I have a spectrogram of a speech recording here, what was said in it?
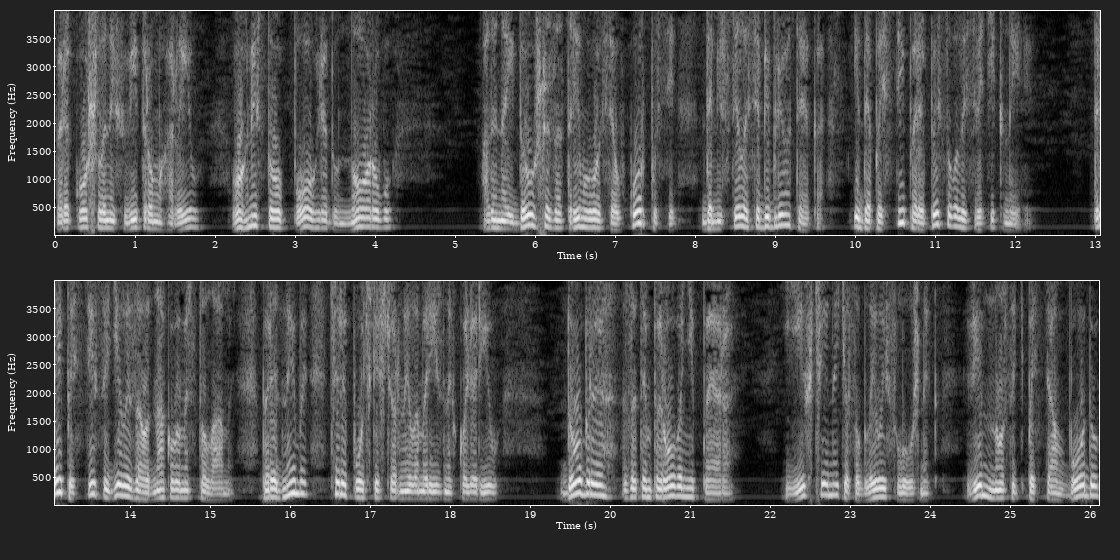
перекошлених вітром грив, вогнистого погляду, норову, але найдовше затримувався в корпусі, де містилася бібліотека і де песті переписували святі книги. Три песті сиділи за однаковими столами, перед ними черепочки з чорнилами різних кольорів, добре затемперовані пера. Їх чинить особливий служник. Він носить пестям воду,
